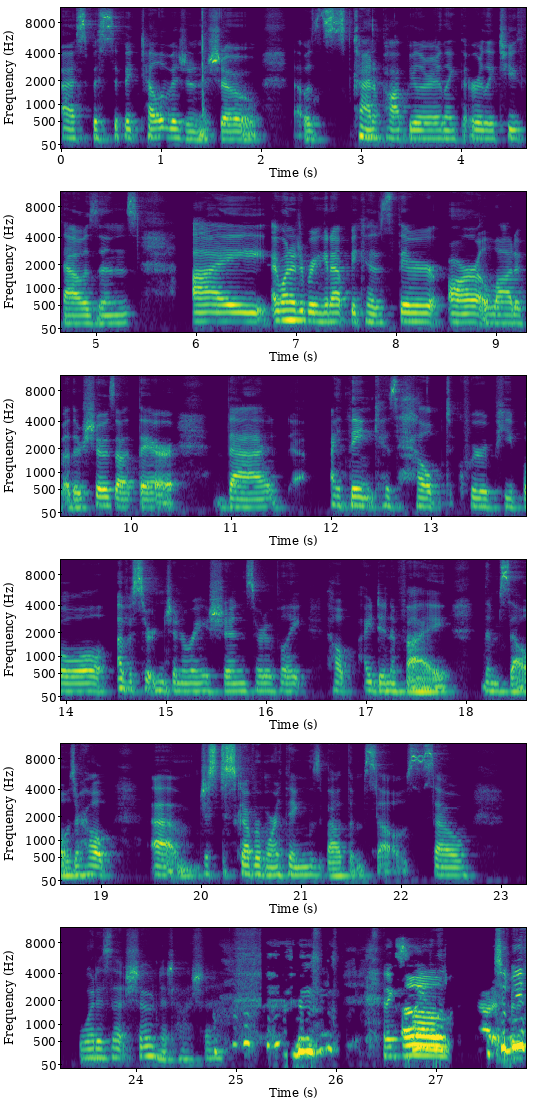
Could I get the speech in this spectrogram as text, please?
a specific television show that was kind of popular in like the early 2000s. I I wanted to bring it up because there are a lot of other shows out there that I think has helped queer people of a certain generation sort of like help identify themselves or help um, just discover more things about themselves. So, what does that show, Natasha? um, to be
